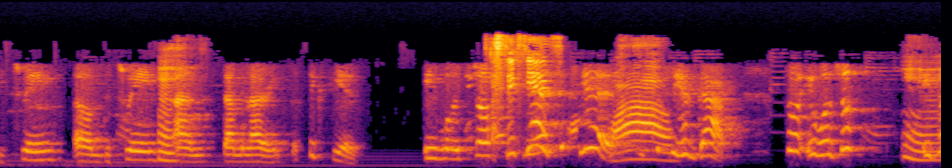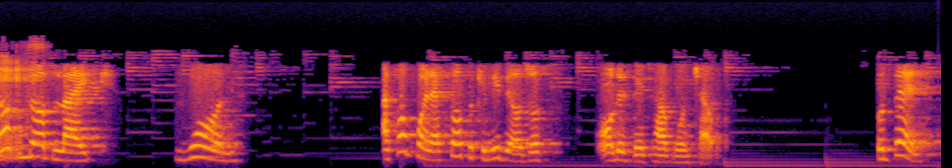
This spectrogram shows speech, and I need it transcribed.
between um, the twins mm. and Damilare. So six years. It was just six years. Yeah, six years. Wow. Six years gap. So it was just, mm. it just hmm. felt like one. At some point, I thought, okay, maybe I was just always going to have one child. But then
